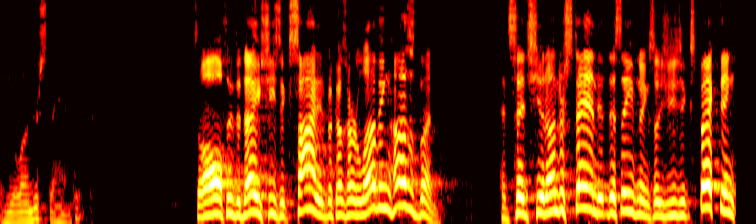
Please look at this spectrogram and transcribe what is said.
and you'll understand it. So all through the day she's excited because her loving husband had said she'd understand it this evening. So she's expecting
